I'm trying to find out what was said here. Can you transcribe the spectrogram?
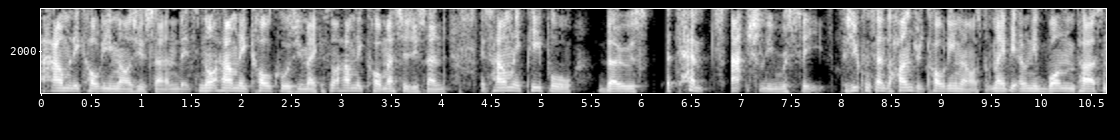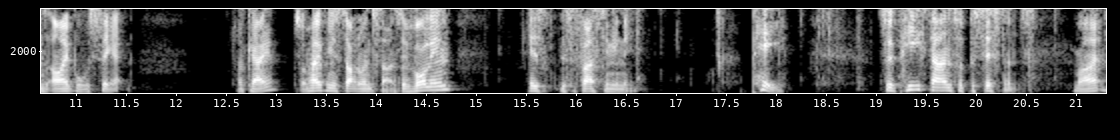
how many cold emails you send. It's not how many cold calls you make. It's not how many cold messages you send. It's how many people those attempts actually receive. Because you can send 100 cold emails, but maybe only one person's eyeballs see it. Okay? So I'm hoping you're starting to understand. So volume is, is the first thing you need. P. So P stands for persistence, right?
